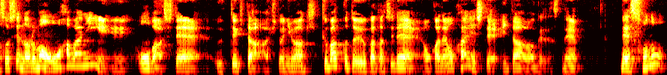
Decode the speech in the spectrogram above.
そしてノルマを大幅にオーバーして売ってきた人にはキックバックという形でお金を返していたわけですね。で、その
